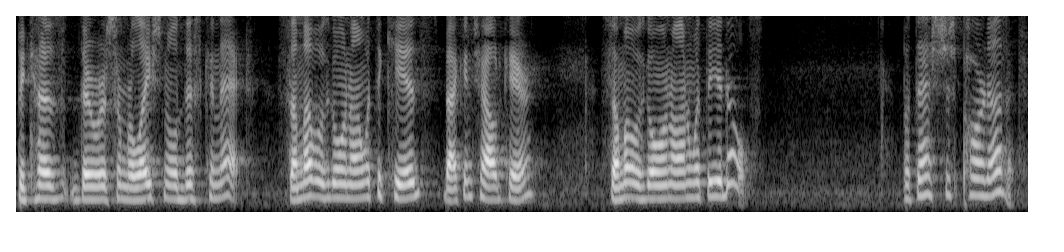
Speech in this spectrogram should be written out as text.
because there was some relational disconnect. Some of it was going on with the kids back in childcare, some of it was going on with the adults. But that's just part of it.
